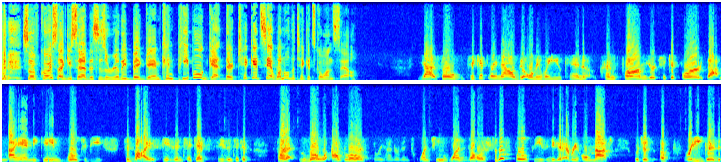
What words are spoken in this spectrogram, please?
so, of course, like you said, this is a really big game. Can people get their tickets yet? When will the tickets go on sale? Yeah, so tickets right now, the only way you can confirm your ticket for that Miami game will to be to buy season tickets. Season tickets start at low as low as three hundred and twenty one dollars. For the full season you get every home match, which is a pretty good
